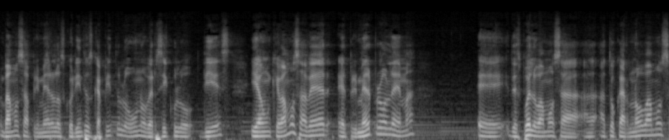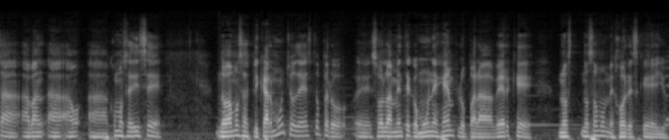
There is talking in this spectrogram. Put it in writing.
vamos a primero los Corintios capítulo 1 versículo 10 y aunque vamos a ver el primer problema, eh, después lo vamos a, tocar. No vamos a, a, ¿cómo se dice? No vamos a explicar mucho de esto, pero eh, solamente como un ejemplo para ver que no, no somos mejores que ellos.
